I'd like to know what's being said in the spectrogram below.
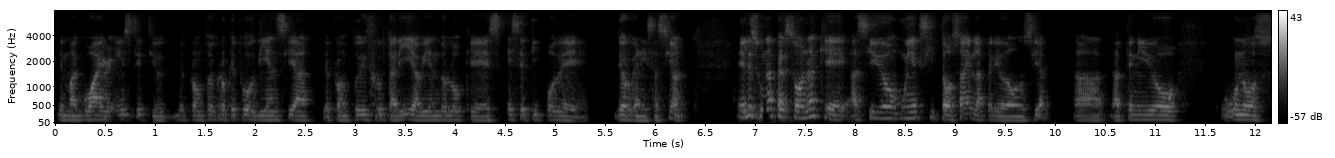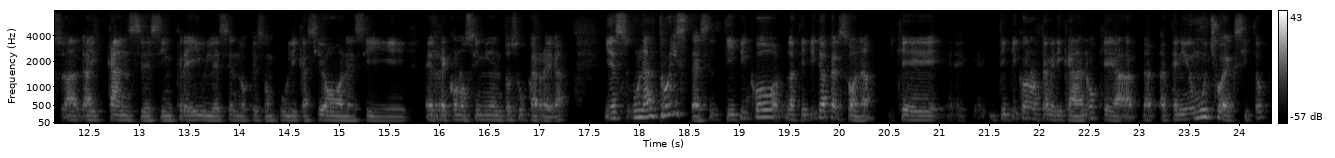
de McGuire Institute, de pronto creo que tu audiencia de pronto disfrutaría viendo lo que es ese tipo de, de organización. Él es una persona que ha sido muy exitosa en la periodoncia, ha tenido unos alcances increíbles en lo que son publicaciones y el reconocimiento de su carrera. Y es un altruista, es el típico, la típica persona, que, típico norteamericano que ha, tenido mucho éxito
